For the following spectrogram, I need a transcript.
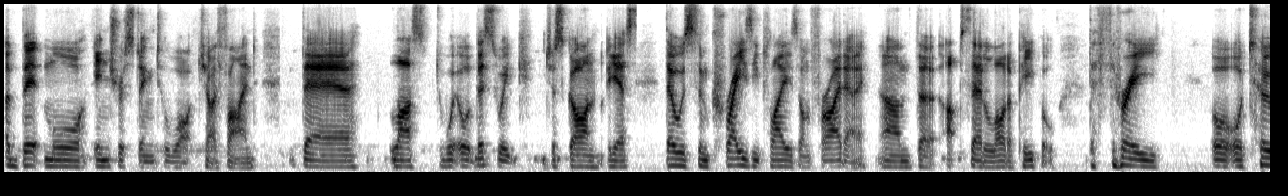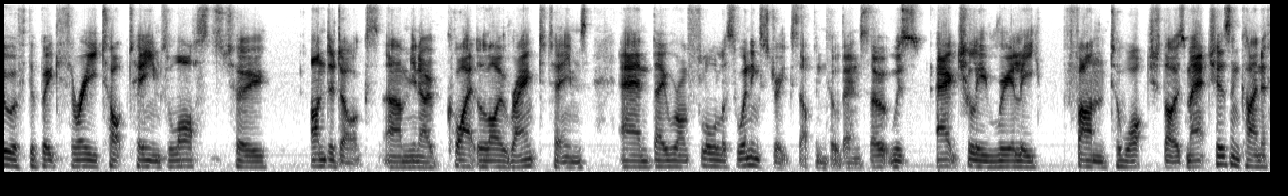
a bit more interesting to watch. I find there last or this week, just gone, I guess. There was some crazy plays on Friday um, that upset a lot of people. The three or, or two of the big three top teams lost to underdogs, um, you know, quite low ranked teams, and they were on flawless winning streaks up until then. So it was actually really fun to watch those matches and kind of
